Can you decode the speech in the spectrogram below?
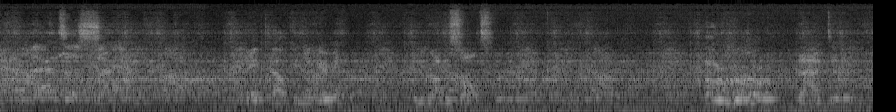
And that's a sack. Hey, pal, can you hear me? Can you grab the salt? that did it.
